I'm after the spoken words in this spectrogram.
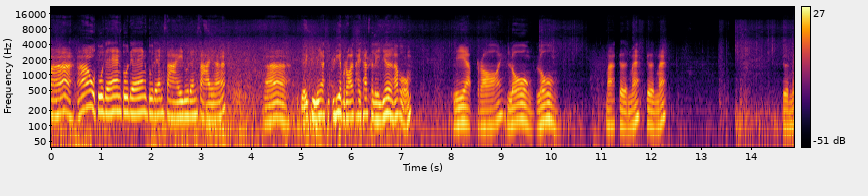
มาเอ้าตัวแดงตัวแดงตัวแดงใส่ตัวแดงใส่นะอ่าเดี๋ยวอีกกี่วินาทีเรียบร้อยไททันสเลเยอร์ครับผม เรียบร้อย โล่งโล่งมาเกิดไหมเกิดไหมเกิดไหม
